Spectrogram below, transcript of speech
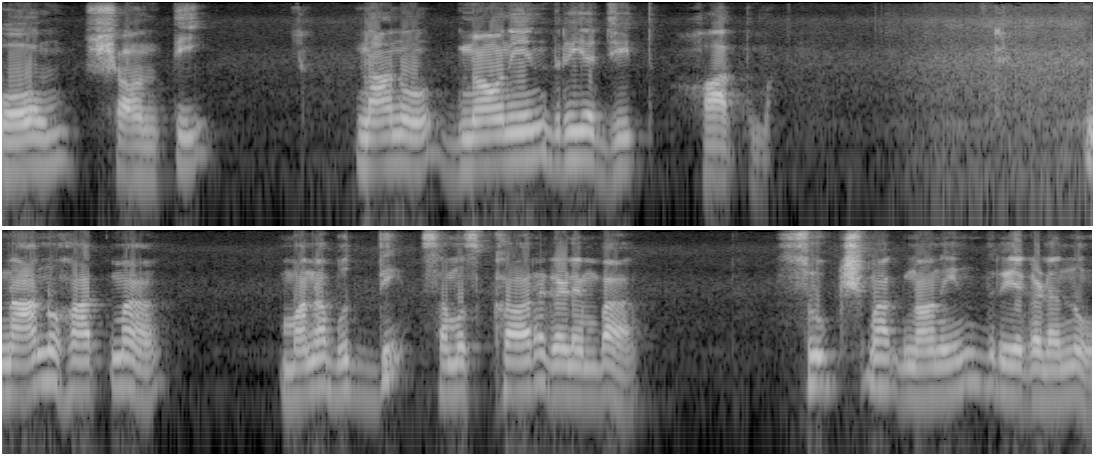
ಓಂ ಶಾಂತಿ. ನಾನು ಜ್ಞಾನೇಂದ್ರಿಯ ಜೀತ್ ಆತ್ಮ. ನಾನು ಆತ್ಮ, ಮನಬುದ್ಧಿ ಸಂಸ್ಕಾರಗಳೆಂಬ ಸೂಕ್ಷ್ಮ ಜ್ಞಾನೇಂದ್ರಿಯಗಳನ್ನು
